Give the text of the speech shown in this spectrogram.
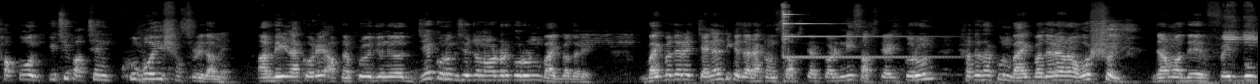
সকল কিছু পাচ্ছেন খুবই সাশ্রয়ী দামে। আর দেরি না করে আপনার প্রয়োজনীয় যে কোনো কিছুর জন্য অর্ডার করুন বাইক বাজারে বাইক বাজারের চ্যানেলটিকে যারা এখন সাবস্ক্রাইব করেননি সাবস্ক্রাইব করুন। সাথে থাকুন বাইক বাজারে আর অবশ্যই যারা আমাদের ফেসবুক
